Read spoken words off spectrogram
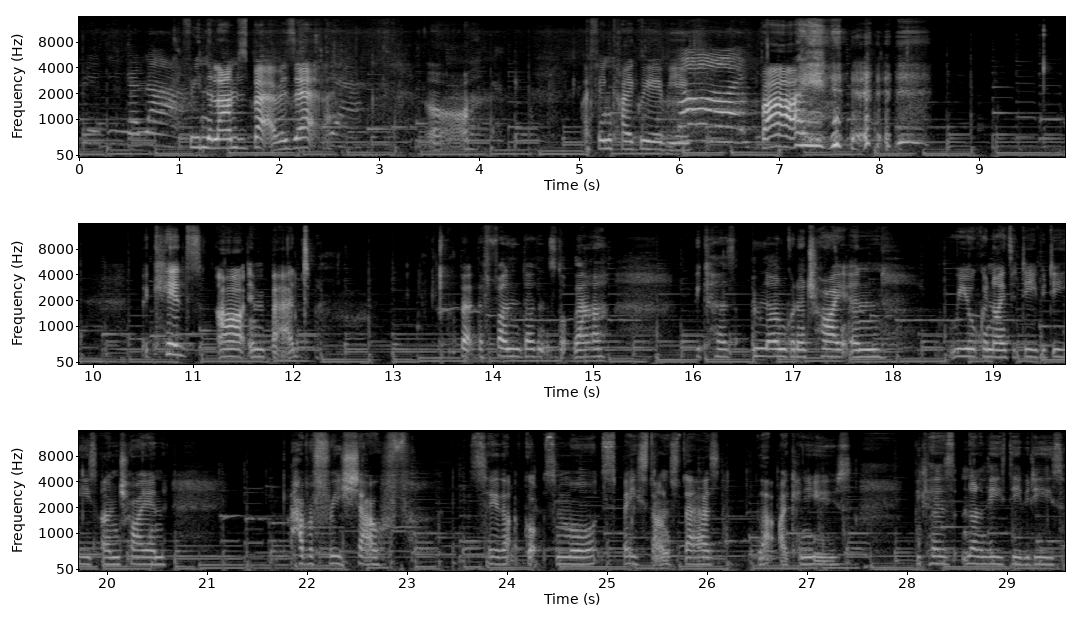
Feeding a lamb. Feeding the lambs is better, is it? Yeah. Oh, I think I agree with you. Bye. Bye. kids are in bed, but the fun doesn't stop there because now I'm going to try and reorganise the DVDs and try and have a free shelf so that I've got some more space downstairs that I can use because none of these DVDs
